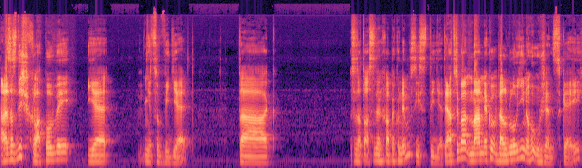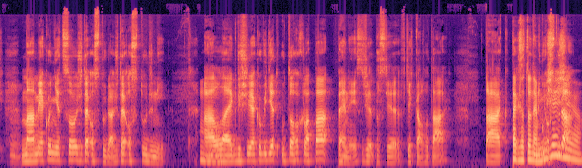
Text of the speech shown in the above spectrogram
Ale zase když chlapovi je něco vidět, tak se za to asi ten chlap jako nemusí stydět. Já třeba mám jako velbloudí nohu u ženských, mm. mám jako něco, že to je ostuda, že to je ostudný. Mm. Ale když je jako vidět u toho chlapa penis, že prostě v těch kalhotách, tak... Tak za to, to nemůže, že jo?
